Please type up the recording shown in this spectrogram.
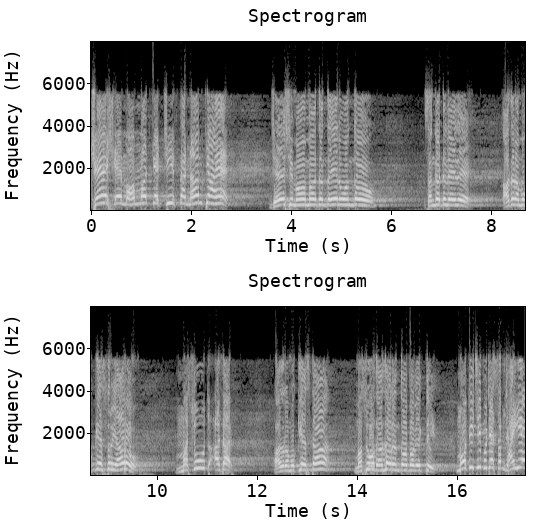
जैश ए मोहम्मद के चीफ का नाम क्या है ಜೈಷ್ ಇ ಮೊಹಮ್ಮದ್ ಅಂತ ಏನು ಒಂದು ಸಂಘಟನೆ ಇದೆ ಅದರ ಮುಖ್ಯಸ್ಥರು ಯಾರು मसूद अजहर ಅದರ ಮುಖ್ಯಸ್ಥ ಮಸೂದ್ ಅಜರ್ ಅಂತ ಒಬ್ಬ ವ್ಯಕ್ತಿ मोदी जी मुझे समझाइए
